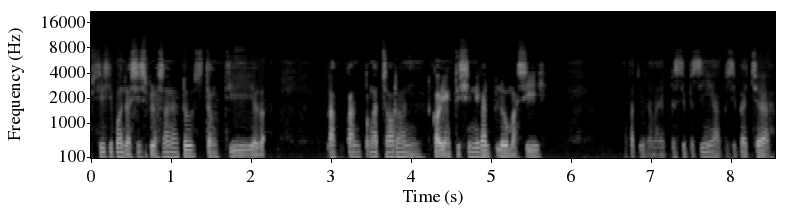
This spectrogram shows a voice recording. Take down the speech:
sisi pondasi sebelah sana tuh sedang dilakukan pengecoran. Kalau yang di sini kan belum masih apa tuh namanya besi-besinya, besi baja,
